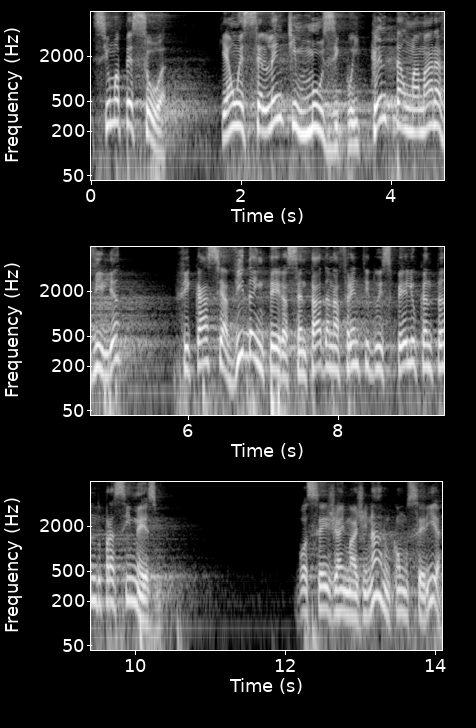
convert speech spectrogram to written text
se uma pessoa que é um excelente músico e canta uma maravilha, ficasse a vida inteira sentada na frente do espelho cantando para si mesmo. Vocês já imaginaram como seria?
